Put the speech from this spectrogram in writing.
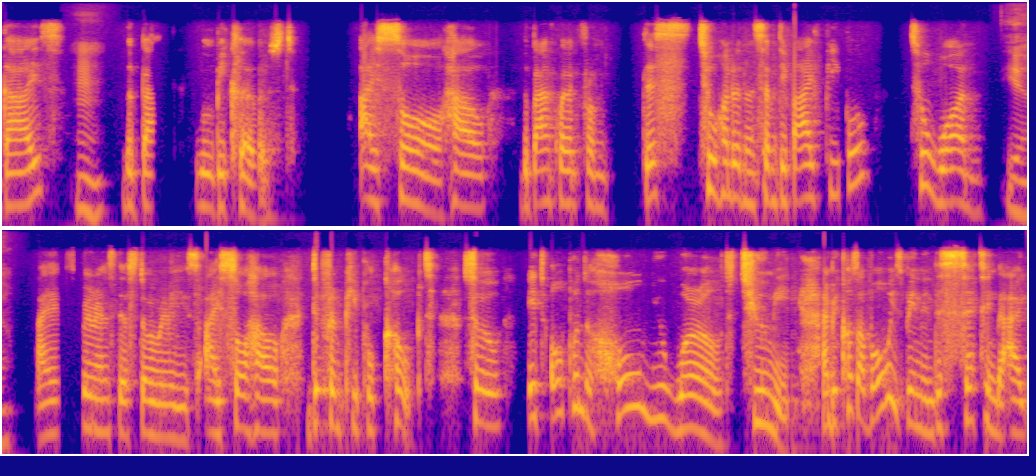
guys, Mm. the bank will be closed. I saw how the bank went from this 275 people to one. Yeah. I experienced their stories. I saw how different people coped. So it opened a whole new world to me. And because I've always been in this setting that I,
